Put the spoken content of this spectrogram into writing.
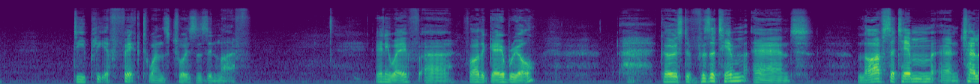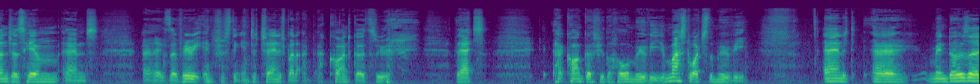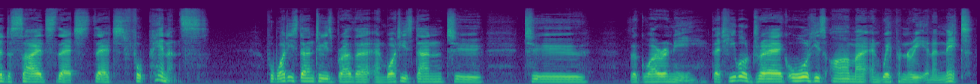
deeply affect one's choices in life anyway, uh, Father Gabriel goes to visit him and laughs at him and challenges him and uh, it's a very interesting interchange but I, I can't go through that. I can't go through the whole movie. You must watch the movie. And uh, Mendoza decides that that for penance for what he's done to his brother and what he's done to to the Guarani that he will drag all his armor and weaponry in a net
